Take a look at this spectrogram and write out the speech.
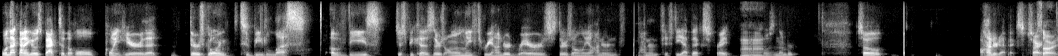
Well, and that kind of goes back to the whole point here that there's going to be less of these just because there's only 300 rares, there's only 100, 150 epics, right? hmm What was the number? So 100 epics. Sorry. Sorry,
